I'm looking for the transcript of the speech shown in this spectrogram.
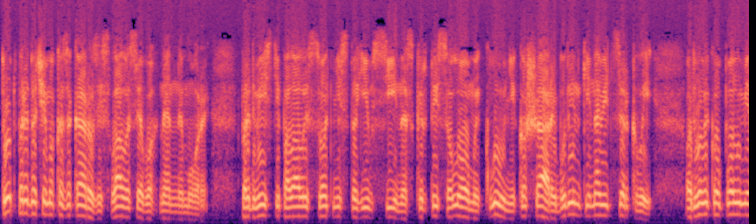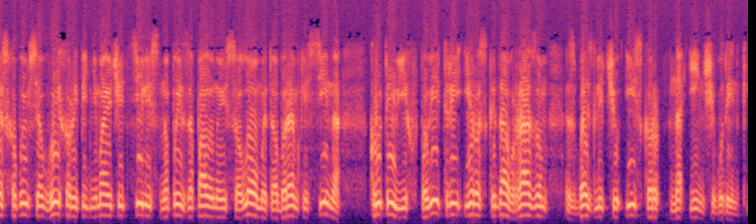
Тут перед очима козака розіслалося вогненне море. В передмісті палали сотні стогів сіна, скирти соломи, клуні, кошари, будинки і навіть церкви. Од великого полум'я схопився вихор і, піднімаючи цілі снопи запаленої соломи та оберемки сіна, крутив їх в повітрі і розкидав разом з безліччю іскор на інші будинки.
